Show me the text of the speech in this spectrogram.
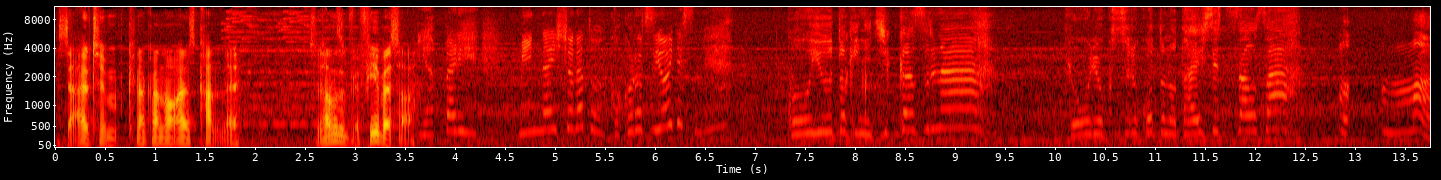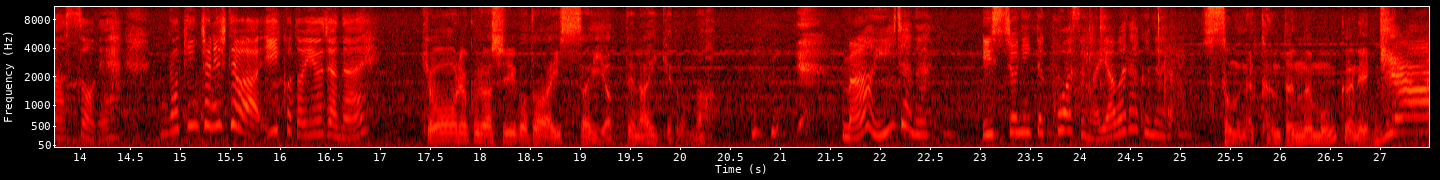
Was der alte Knacker noch alles kann, ne? Zusammen sind wir viel besser. 協力らしいことは一切やってないけどなまあいいじゃない一緒にいて怖さが和らぐならそんな簡単なもんかねギャー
